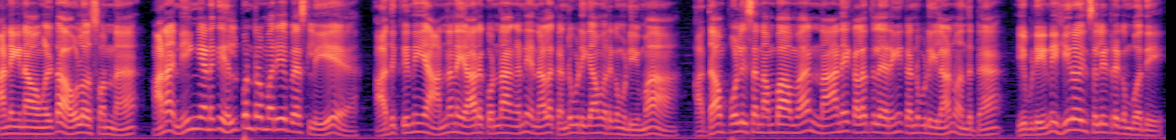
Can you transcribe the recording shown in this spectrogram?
அன்னைக்கு நான் உங்கள்கிட்ட அவ்வளோ சொன்னேன். ஆனால் நீங்கள் எனக்கு ஹெல்ப் பண்ணுற மாதிரியே பேசலையே. அதுக்குன்னு என் அண்ணனை யாரை கொன்னாங்கன்னு என்னால் கண்டுபிடிக்காமல் இருக்க முடியுமா? அதான் போலீஸை நம்பாம நானே களத்தில் இறங்கி கண்டுபிடிக்கலான்னு வந்துட்டேன். இப்படின்னு ஹீரோயின் சொல்லிட்டு இருக்கும்போதே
